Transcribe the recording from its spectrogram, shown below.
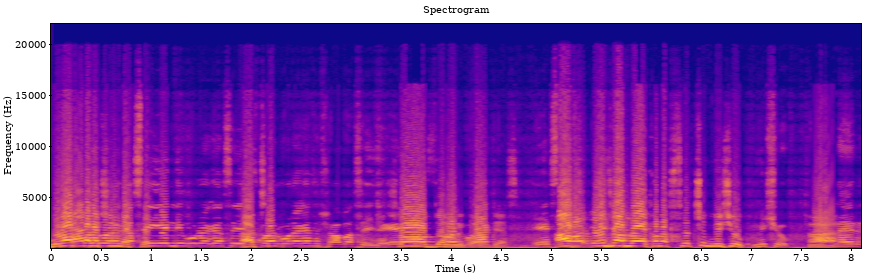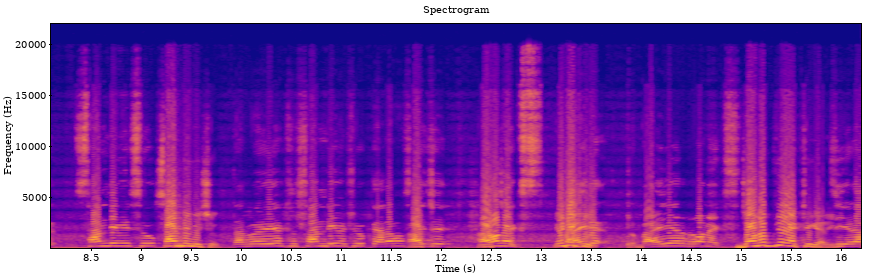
বুরাক কালেকশন আছে দেখছেন আছে আচ্ছা। বোরাক আছে সব আছে এই জায়গায়। সব ধরনের কোয়ালিটি আছে। আর এই যে আমরা এখন আসছে হচ্ছে মিশুক। মিশুক হ্যাঁ। আপনার সানডে মিশুক। সানডে মিশুক। তারপরে সানডে মিশুক তেরো আছে এই যে আচ্ছা। রনেক্স এটা কি? বাইরের রনেক্স জনপ্রিয় একটি গাড়ি। এরা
